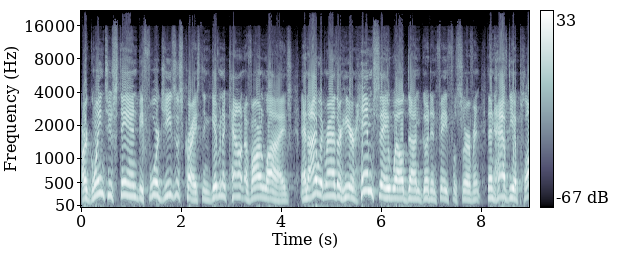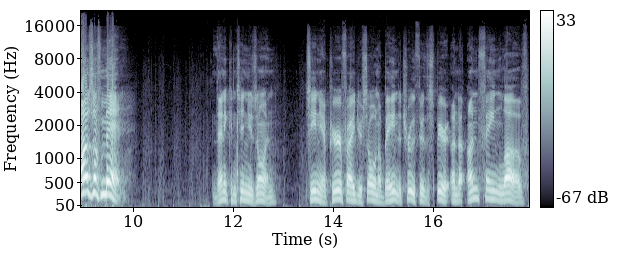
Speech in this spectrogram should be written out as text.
are going to stand before Jesus Christ and give an account of our lives, and I would rather hear him say, Well done, good and faithful servant, than have the applause of men. Then he continues on, seeing you have purified your soul and obeying the truth through the Spirit unto unfeigned love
